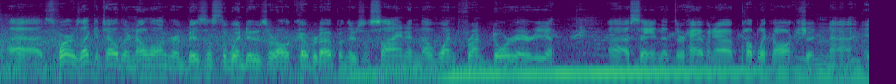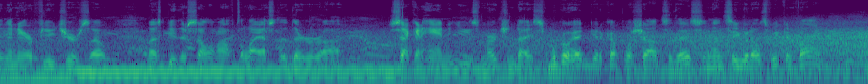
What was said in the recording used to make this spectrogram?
Uh, as far as I can tell, they're no longer in business. The windows are all covered up, and there's a sign in the one front door area uh, saying that they're having a public auction uh, in the near future. So must be they're selling off the last of their secondhand and used merchandise. We'll go ahead and get a couple of shots of this, and then see what else we can find.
